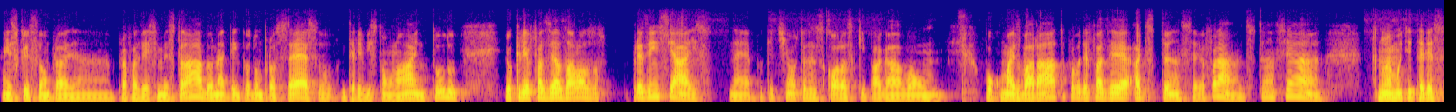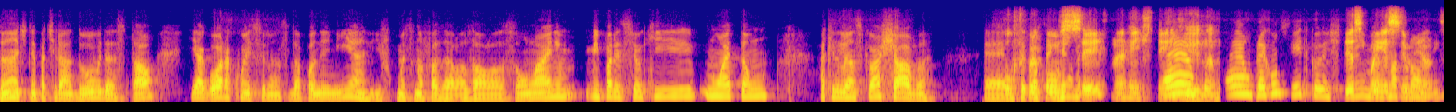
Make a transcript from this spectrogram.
a inscrição para fazer esse mestrado, né? Tem todo um processo, entrevista online, tudo. Eu queria fazer as aulas presenciais, né? Porque tinha outras escolas que pagavam um pouco mais barato para poder fazer a distância. Eu falei, ah, a distância não é muito interessante, né? Para tirar dúvidas e tal. E agora, com esse lance da pandemia e começando a fazer as aulas online, me pareceu que não é tão aquele lance que eu achava. É, o preconceito, né, que a gente tem é, de, né? É um preconceito que a gente tem Desconhecimento.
